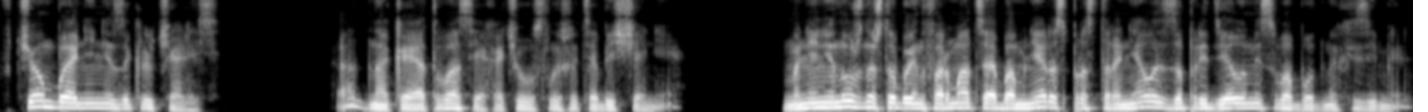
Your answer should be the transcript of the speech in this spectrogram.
в чем бы они ни заключались. Однако и от вас я хочу услышать обещание. Мне не нужно, чтобы информация обо мне распространялась за пределами свободных земель.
